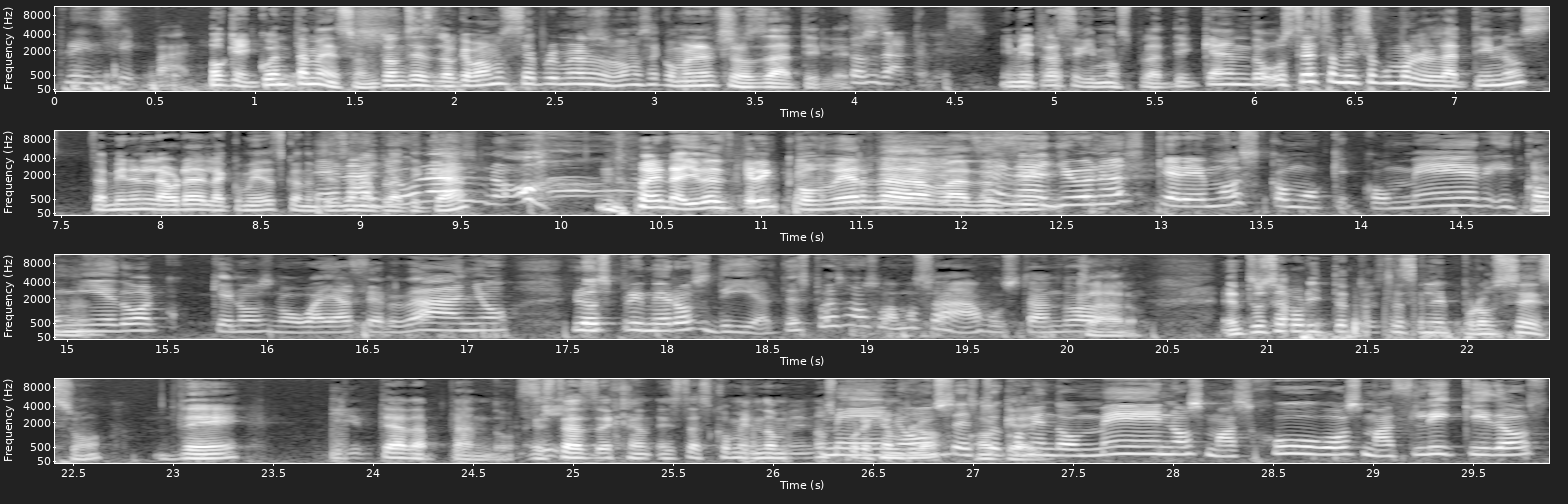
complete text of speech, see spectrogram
principal. Ok, cuéntame eso. Entonces, lo que vamos a hacer primero nos vamos a comer nuestros dátiles. Los dátiles. Y mientras seguimos platicando. ¿Ustedes también son como los latinos? ¿También en la hora de la comida es cuando En empiezan a platicar? ayunas no. No, en ayudas quieren comer nada más. En ayunas queremos como que comer y con Ajá. miedo a que nos no vaya a hacer daño los primeros días. Después nos vamos a ajustando a... Claro. Entonces ahorita tú estás en el proceso de irte adaptando. Sí. Estás estás comiendo menos, por ejemplo. Menos, estoy comiendo menos, más jugos, más líquidos.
